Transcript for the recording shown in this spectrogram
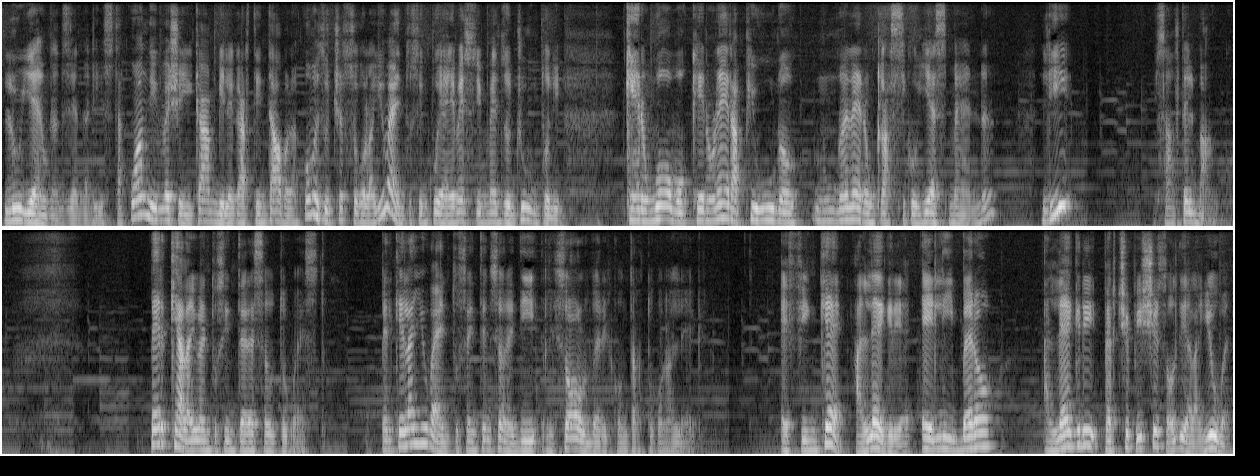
lui è un aziendalista. Quando invece gli cambi le carte in tavola, come è successo con la Juventus, in cui hai messo in mezzo Giuntoli, che era un uomo che non era più uno, non era un classico yes man, lì salta il banco. Perché alla Juventus interessa tutto questo? Perché la Juventus ha intenzione di risolvere il contratto con Allegri. E finché Allegri è libero, Allegri percepisce i soldi dalla Juve.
